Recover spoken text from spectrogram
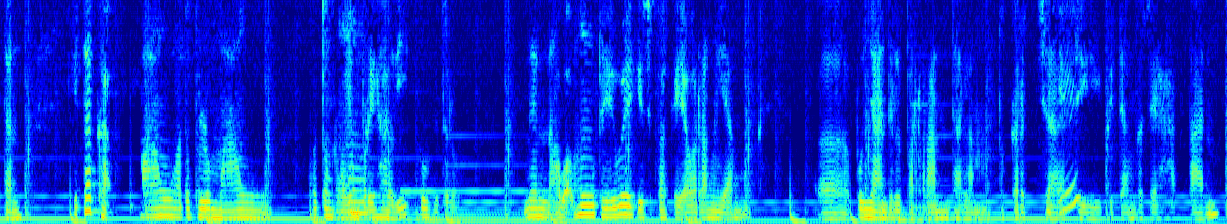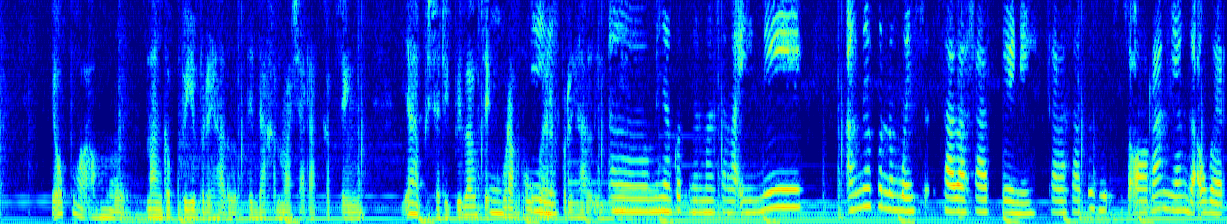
dan kita gak mau atau belum mau gotong royong Mm. perihal itu gitu loh dan awakmu dewe iki sebagai orang yang eh, punya andil peran dalam bekerja Mm. di bidang kesehatan ya apa kamu nanggepi perihal tindakan masyarakat sing ya bisa dibilang sih Hmm, kurang iya. aware perihal ini. Eh, menyangkut dengan masalah ini, ini aku nemuin salah satu ini, salah satu seseorang yang nggak aware.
